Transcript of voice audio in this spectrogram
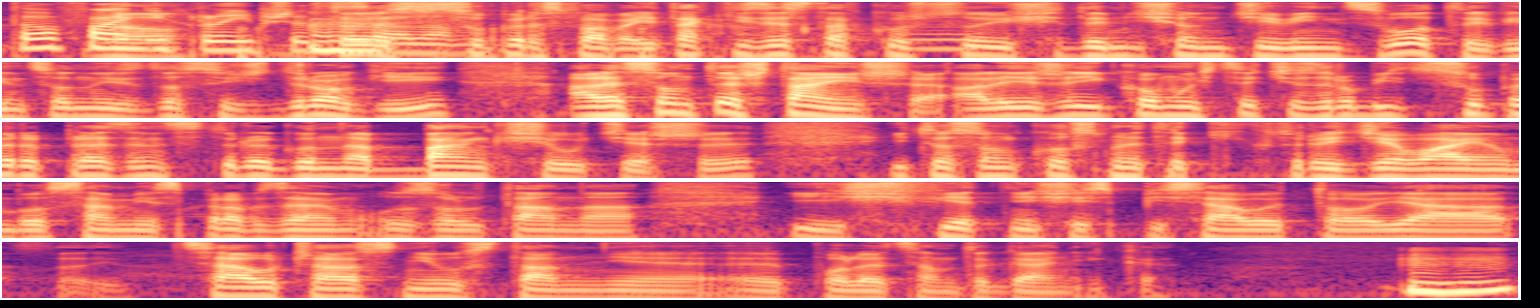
To fajnie No, chroni przed To solą. jest super sprawa. I taki zestaw kosztuje 79 zł, więc on jest dosyć drogi, ale są też tańsze. Ale jeżeli komuś chcecie zrobić super prezent, z którego na bank się ucieszy, i to są kosmetyki, które działają, bo sam je sprawdzałem u Zoltana i świetnie się spisały, to ja cały czas nieustannie e, polecam doganikę. Mhm.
